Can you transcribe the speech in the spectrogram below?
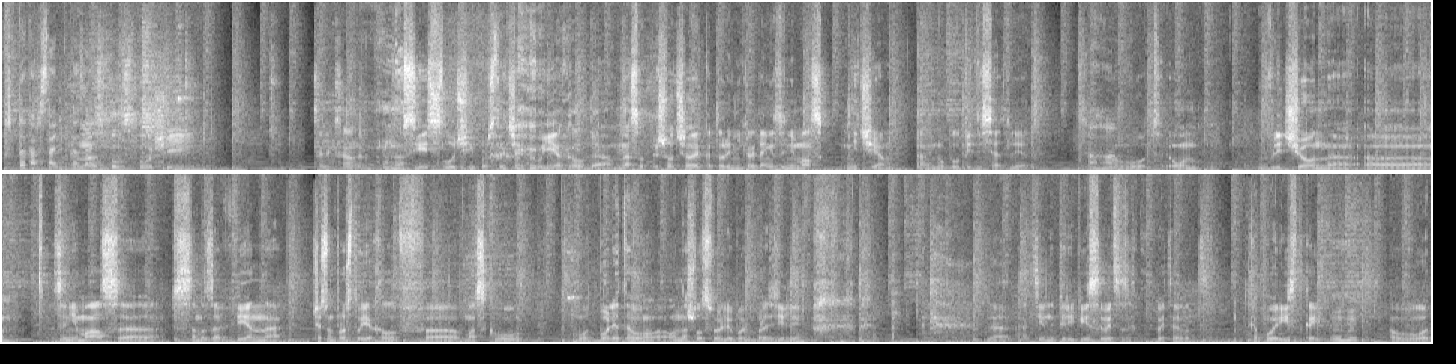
В Татарстане, в У нас был случай с Александром. У нас есть случай, просто человек уехал, да. У нас вот пришел человек, который никогда не занимался ничем. А Ему было 50 лет. Ага. Вот. Он увлеченно э, занимался самозабвенно. Сейчас он просто уехал в, э, в Москву. Вот. Более того, он нашел свою любовь в Бразилии. Да, активно переписывается с какой-то вот капуэристкой. Вот.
